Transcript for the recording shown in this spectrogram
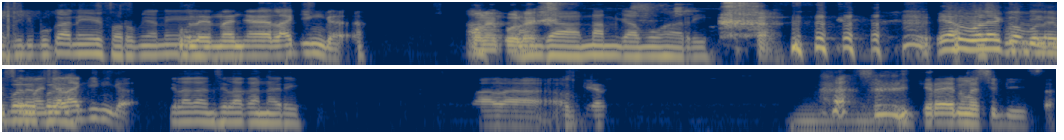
Masih dibuka nih forumnya nih. Boleh nanya lagi nggak? Boleh, ah, boleh. Langganan kamu hari. ya boleh kok, boleh, boleh. Nanya boleh. lagi nggak? Silakan, silakan hari. Malah, oke. Okay. Kirain masih bisa.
